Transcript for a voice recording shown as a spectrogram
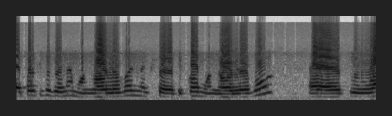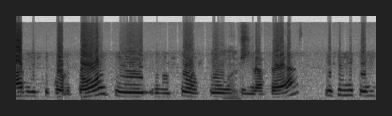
ε, πρόκειται για ένα μονόλογο, ένα εξαιρετικό μονόλογο ε, του Αύγουστου Κορτό, του γνωστού αυτού συγγραφέα, που είναι και ένας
